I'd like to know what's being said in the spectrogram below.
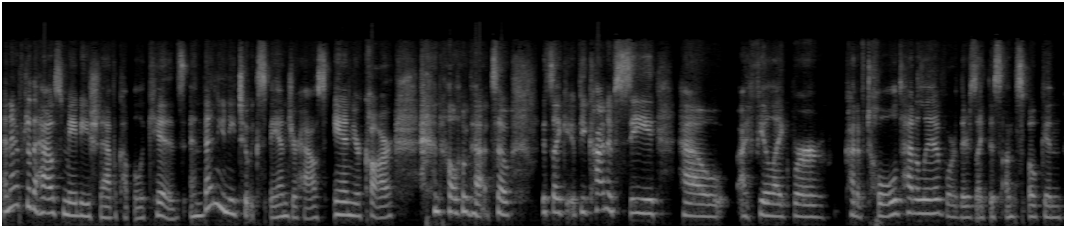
And after the house, maybe you should have a couple of kids. And then you need to expand your house and your car and all of that. So it's like if you kind of see how I feel like we're kind of told how to live or there's like this unspoken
